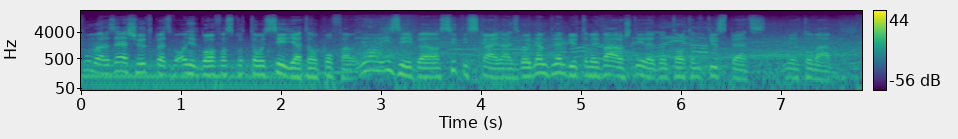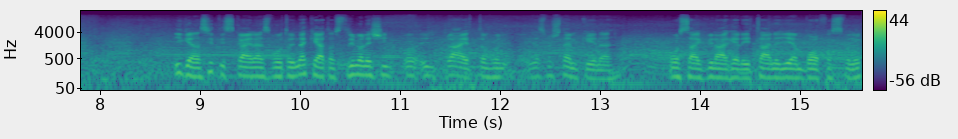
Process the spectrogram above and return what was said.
Fú, már az első 5 percben annyit balfaszkodtam, hogy szégyeltem a pofám. Ja, izébe, a City Skylines-ba, hogy nem, nem bírtam egy várost életben tartani 10 percnél tovább. Igen, a City Skylines volt, hogy nekiálltam streamelni, és így, így rájöttem, hogy ezt most nem kéne országvilág elé tárni, hogy ilyen balfasz vagyok.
